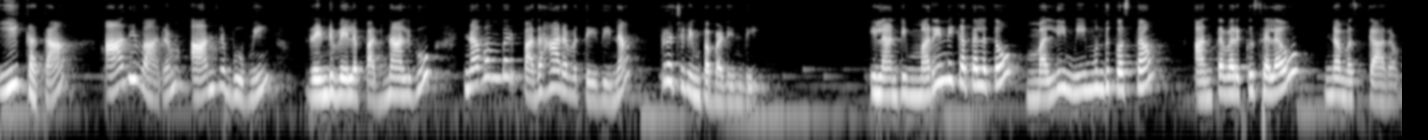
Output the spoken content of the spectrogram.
ఈ కథ ఆదివారం ఆంధ్రభూమి రెండు వేల పద్నాలుగు నవంబర్ పదహారవ తేదీన ప్రచురింపబడింది. ఇలాంటి మరిన్ని కథలతో మళ్ళీ మీ ముందుకొస్తాం. అంతవరకు సెలవు. నమస్కారం.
